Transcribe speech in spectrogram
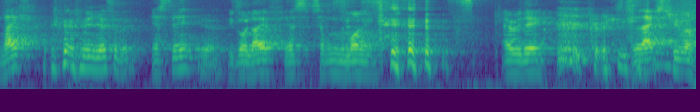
Live? Yesterday. Yesterday? Yeah. We go live, yes, 7 in the morning. Every day. Crazy. Live streamer.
